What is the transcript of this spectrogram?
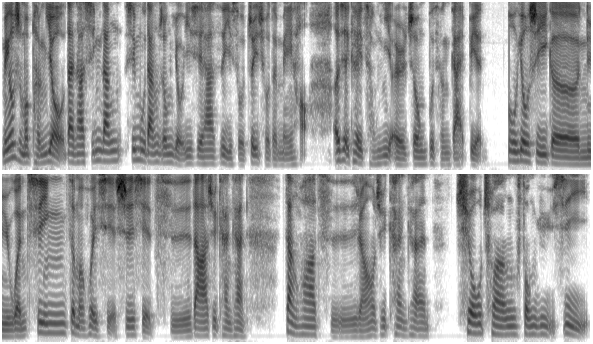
没有什么朋友，但他心当心目当中有一些他自己所追求的美好，而且可以从一而终，不曾改变。哦，又是一个女文青，这么会写诗写词，大家去看看《葬花词》，然后去看看《秋窗风雨戏》，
